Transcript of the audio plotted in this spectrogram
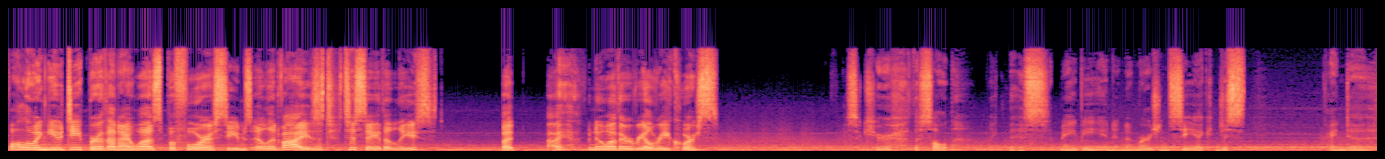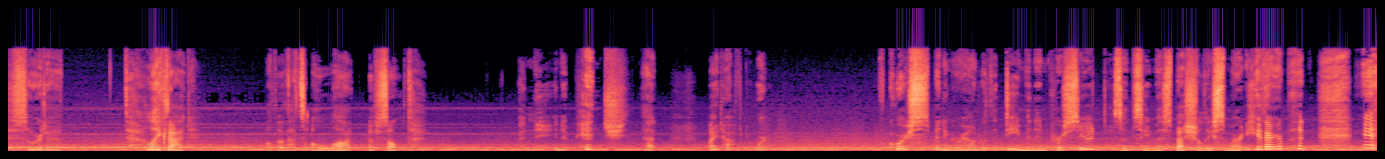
following you deeper than I was before seems ill advised, to say the least. But I have no other real recourse. Secure the salt like this. Maybe in an emergency I can just kinda, sorta, like that. Although that's a lot of salt. But in a pinch, that might have to work. Of course, spinning around with a demon in pursuit doesn't seem especially smart either, but eh,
